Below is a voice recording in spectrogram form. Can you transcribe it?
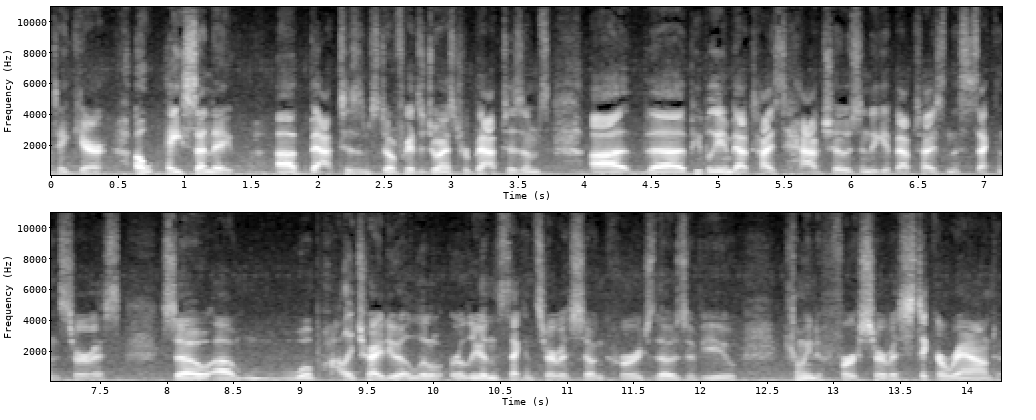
Take care. Oh, hey, Sunday, uh, baptisms. Don't forget to join us for baptisms. Uh, the people getting baptized have chosen to get baptized in the second service. So um, we'll probably try to do it a little earlier in the second service. So encourage those of you coming to first service, stick around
